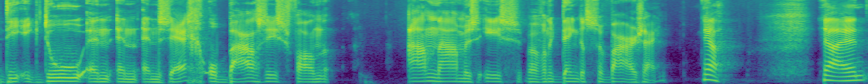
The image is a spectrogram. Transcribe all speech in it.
die ik doe en, en, en zeg... op basis van aannames is... waarvan ik denk dat ze waar zijn. Ja. Ja, en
